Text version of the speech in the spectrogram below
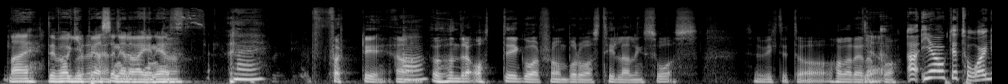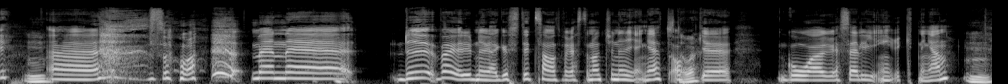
nej, det var GPSen hela vägen vet Nej. 40, ja. Ja. och 180 går från Borås till Alingsås. Det är viktigt att hålla reda Ja. på. Ja, jag åkte tåg. Mm. Eh, så. Men eh, du började ju nu i augusti tillsammans med resten av 29-gänget Stämmer. och eh, går säljinriktningen. Mm.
